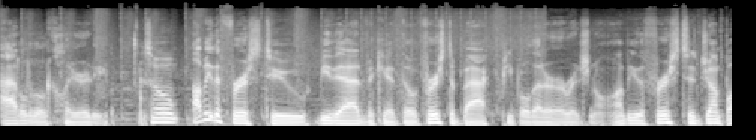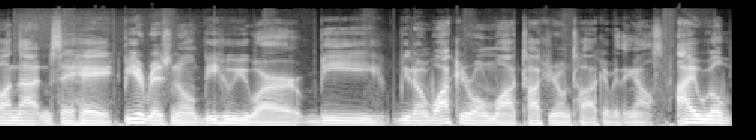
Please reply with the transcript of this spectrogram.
add a little clarity. So, I'll be the first to be the advocate, the first to back people that are original. I'll be the first to jump on that and say, hey, be original, be who you are, be, you know, walk your own walk, talk your own talk, everything else. I will will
